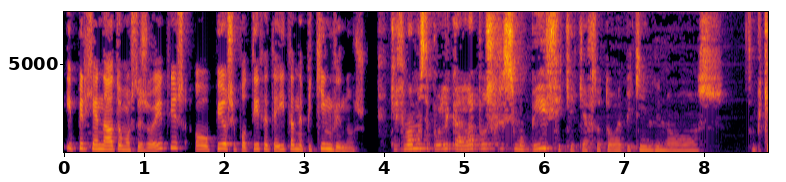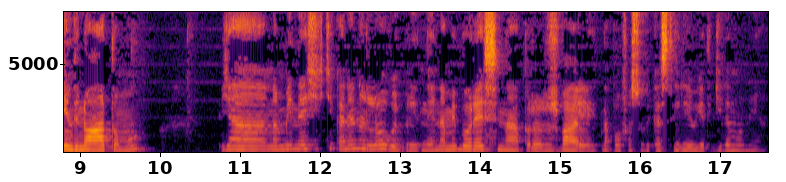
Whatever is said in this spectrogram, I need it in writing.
υπήρχε ένα άτομο στη ζωή της, ο οποίος υποτίθεται ήταν επικίνδυνος. Και θυμάμαστε πολύ καλά πώς χρησιμοποιήθηκε και αυτό το επικίνδυνο άτομο για να μην έχει και κανένα λόγο η Britney, να μην μπορέσει να προσβάλλει την απόφαση του δικαστηρίου για την κυδαιμονία.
